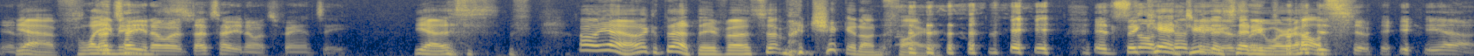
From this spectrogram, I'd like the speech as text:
you do? know. Yeah, flaming. that's how you know it. That's how you know it's fancy. Yeah, this is. Oh yeah, look at that! They've uh, set my chicken on fire. it's They can't do this anywhere else. yeah,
